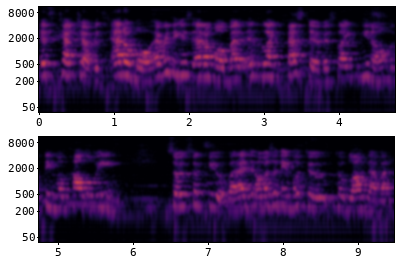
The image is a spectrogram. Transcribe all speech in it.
It's ketchup. It's edible. Everything is edible, but it's like festive. It's like you know the theme of Halloween. So it's so cute. But I, I wasn't able to to vlog that. But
